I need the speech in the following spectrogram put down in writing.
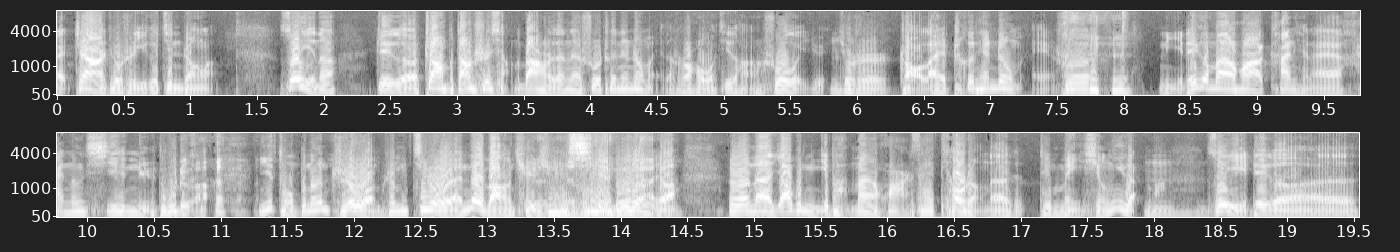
哎，这样就是一个竞争了。所以呢，这个 Jump 当时想的办法，咱在说车田正美的时候，我记得好像说过一句，嗯就是找来车田正美说，你这个漫画看起来还能吸引女读者，你总不能指我们什么肌肉人那帮去去吸引读者去吧？他说那要不你把漫画再调整的就美型一点吧。嗯，所以这个呃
